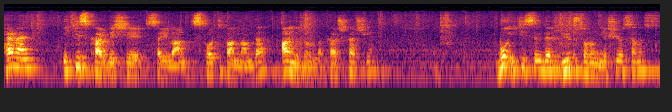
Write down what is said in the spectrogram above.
hemen ikiz kardeşi sayılan sportif anlamda aynı durumla karşı karşıya. Bu ikisinde büyük sorun yaşıyorsanız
